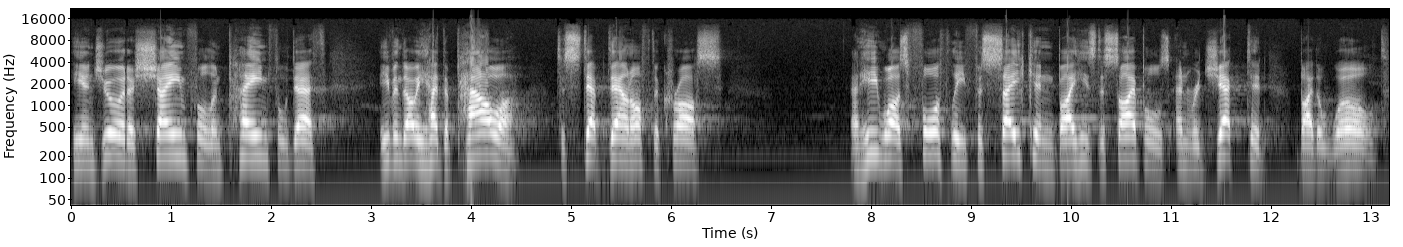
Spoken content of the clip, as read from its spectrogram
He endured a shameful and painful death, even though he had the power to step down off the cross. And he was, fourthly, forsaken by his disciples and rejected by the world.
